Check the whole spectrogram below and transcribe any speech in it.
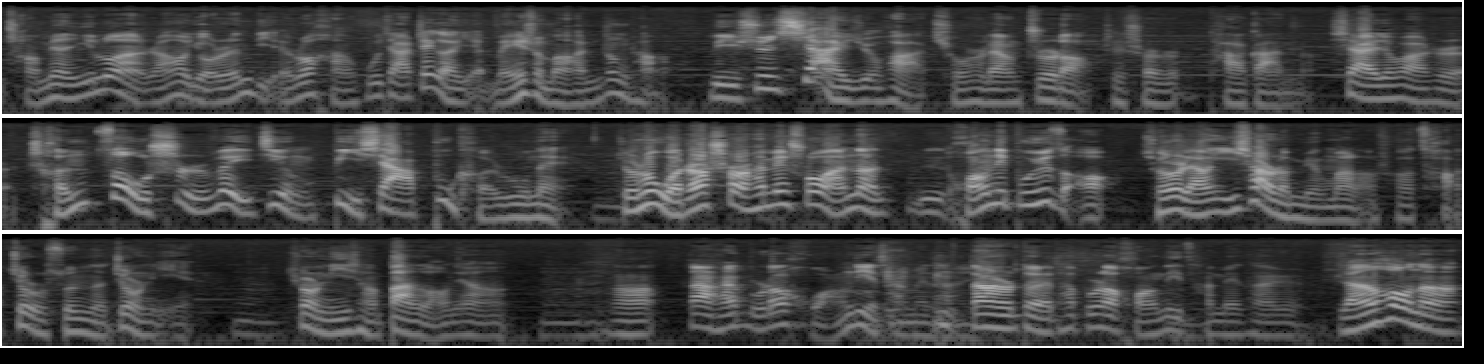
场面一乱，然后有人底下说喊护驾，这个也没什么，很正常。李训下一句话，裘世良知道这事儿他干的。下一句话是：“臣奏事未尽，陛下不可入内。”就是说我这事儿还没说完呢，嗯皇帝不许走。裘世良一下就明白了，说：“操，就是孙子，就是你，就是你想办老娘啊！”但是还不知道皇帝参没参与。但是对他不知道皇帝参没参与。然后呢，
